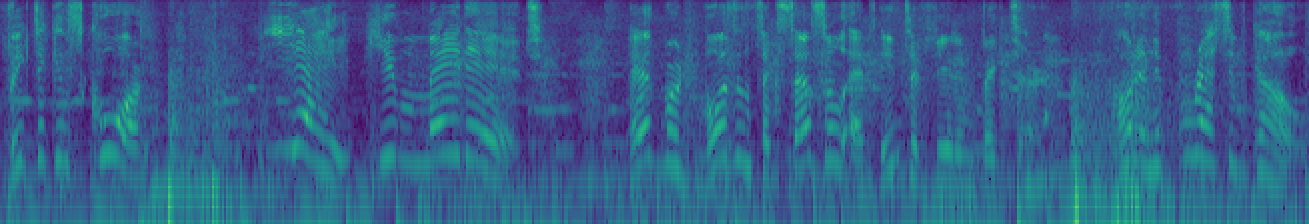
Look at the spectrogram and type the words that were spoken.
Victor can score. Yay! He made it! Edward wasn't successful at interfering Victor. What an impressive goal!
